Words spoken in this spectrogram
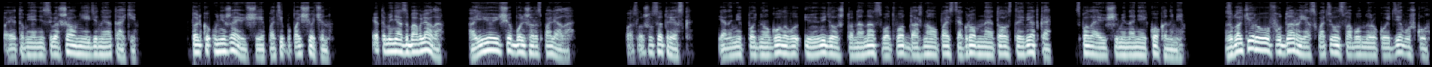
поэтому я не совершал ни единой атаки. Только унижающие по типу пощечин. Это меня забавляло, а ее еще больше распаляло. Послышался треск. Я на миг поднял голову и увидел, что на нас вот-вот должна упасть огромная толстая ветка с пылающими на ней коконами. Заблокировав удар, я схватил свободной рукой девушку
